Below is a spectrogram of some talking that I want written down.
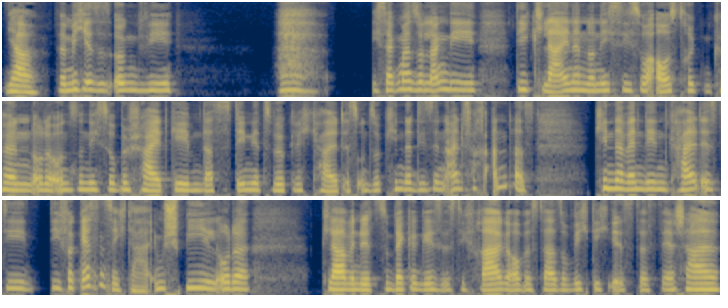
ja, für mich ist es irgendwie, ich sag mal, solange die, die Kleinen noch nicht sich so ausdrücken können oder uns noch nicht so Bescheid geben, dass es denen jetzt wirklich kalt ist. Und so Kinder, die sind einfach anders. Kinder, wenn denen kalt ist, die, die vergessen sich da im Spiel oder klar, wenn du jetzt zum Bäcker gehst, ist die Frage, ob es da so wichtig ist, dass der Schal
